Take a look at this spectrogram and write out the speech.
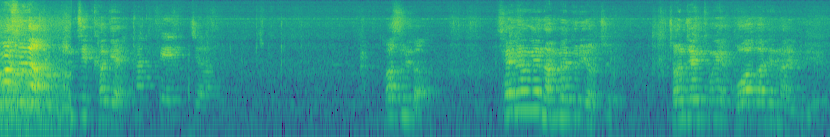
벗어주시죠. 끔찍하게 학대했죠. 맞습니다. 세 명의 남매들이었죠. 전쟁통에 고아가 된 아이들이에요.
